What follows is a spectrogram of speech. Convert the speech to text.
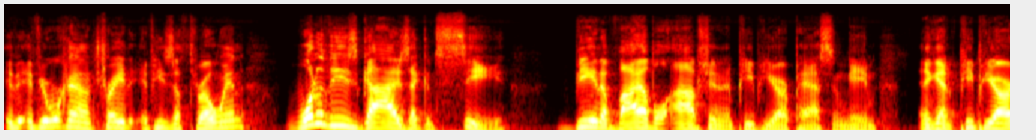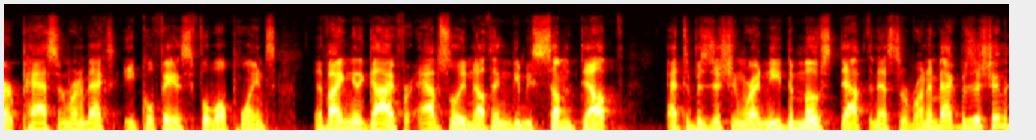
if, if you're working on trade, if he's a throw in, one of these guys I could see being a viable option in a PPR passing game. And again, PPR passing running backs equal fantasy football points. And if I can get a guy for absolutely nothing, give me some depth at the position where I need the most depth, and that's the running back position,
